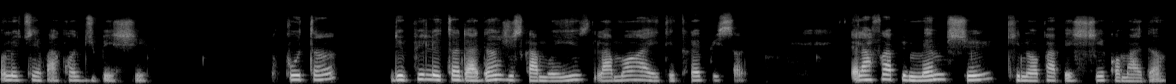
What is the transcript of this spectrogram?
on ne tient pas compte du péché. Pourtant, depuis le temps d'Adam jusqu'à Moïse, la mort a été très puissante. Elle a frappé même ceux qui n'ont pas péché comme Adam,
